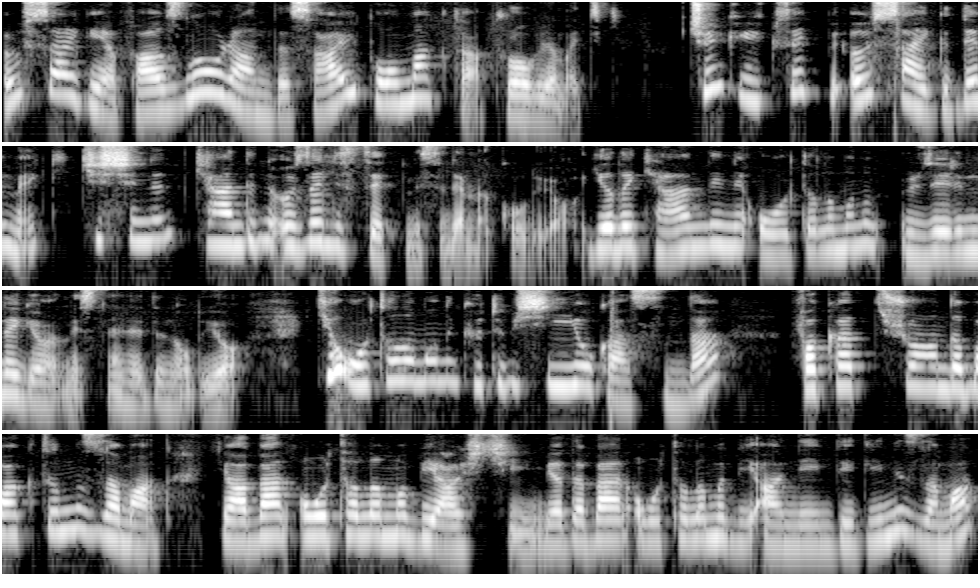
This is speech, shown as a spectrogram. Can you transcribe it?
Öz saygıya fazla oranda sahip olmak da problematik. Çünkü yüksek bir öz saygı demek kişinin kendini özel hissetmesi demek oluyor. Ya da kendini ortalamanın üzerinde görmesine neden oluyor. Ki ortalamanın kötü bir şeyi yok aslında. Fakat şu anda baktığımız zaman ya ben ortalama bir aşçıyım ya da ben ortalama bir anneyim dediğiniz zaman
